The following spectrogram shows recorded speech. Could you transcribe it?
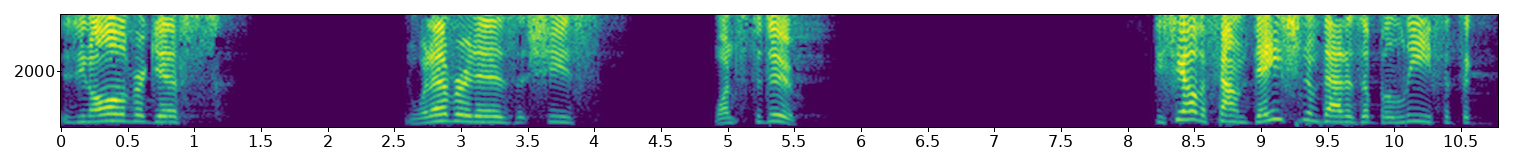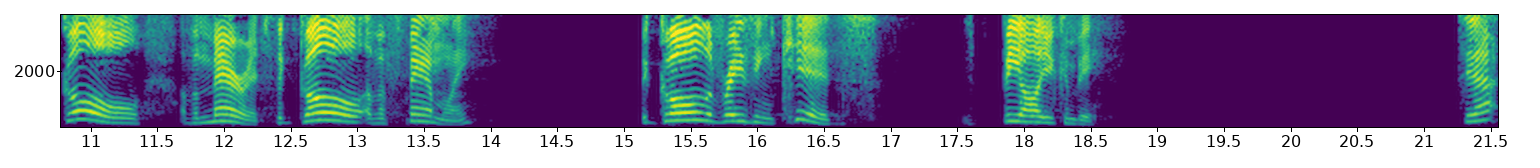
using all of her gifts and whatever it is that she's wants to do. Do you see how the foundation of that is a belief that the goal of a marriage, the goal of a family, the goal of raising kids is be all you can be? See that?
